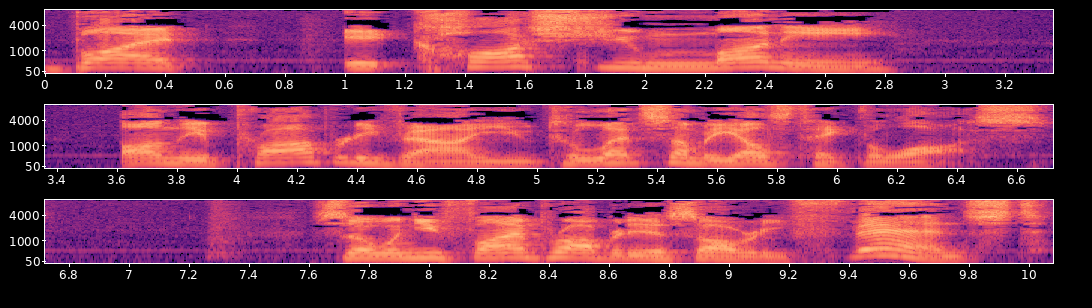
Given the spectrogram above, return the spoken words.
but it costs you money on the property value to let somebody else take the loss. So when you find property that's already fenced,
